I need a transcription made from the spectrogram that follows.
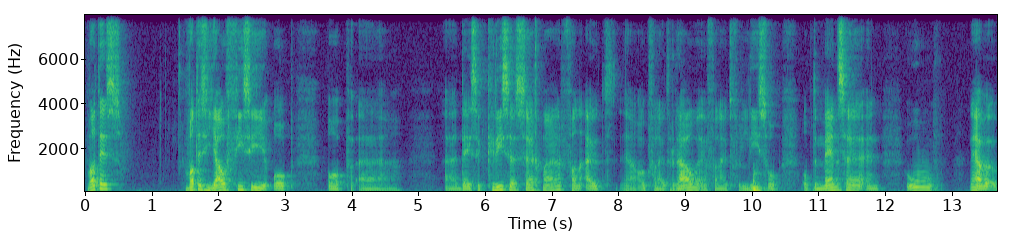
wat, is, wat is jouw visie op, op eh, eh, deze crisis, zeg maar? Vanuit, ja, ook vanuit rouwen en vanuit verlies op, op de mensen en hoe... Nou ja,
